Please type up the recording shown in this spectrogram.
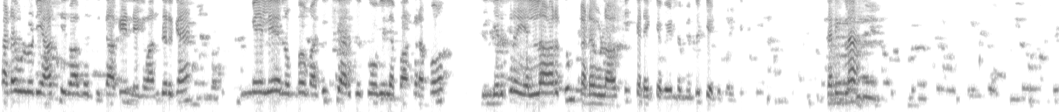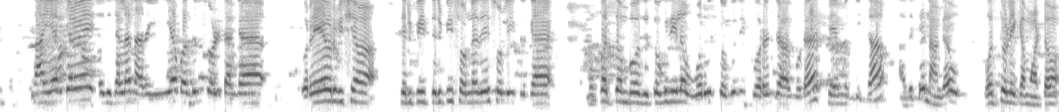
கடவுளுடைய ஆசீர்வாதத்துக்காக இன்னைக்கு வந்திருக்கேன். உண்மையிலேயே ரொம்ப மகிழ்ச்சியா இருக்கு கோவில பாக்குறப்போ இங்க இருக்கிற எல்லாருக்கும் கடவுள் ஆசி கிடைக்க வேண்டும் என்று கேட்டுக்கொள்கிறேன். சரிங்களா? நான் ஏற்கனவே இதுக்கெல்லாம் நிறைய பதில் சொல்லிட்டேங்க. ஒரே ஒரு விஷயம். திருப்பி திருப்பி சொன்னதே சொல்லிட்டு இருக்கேன். முப்பத்தொன்பது தொகுதியில ஒரு தொகுதி குறைஞ்சா கூட தேமுதிக அதுக்கு நாங்க ஒத்துழைக்க மாட்டோம்.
